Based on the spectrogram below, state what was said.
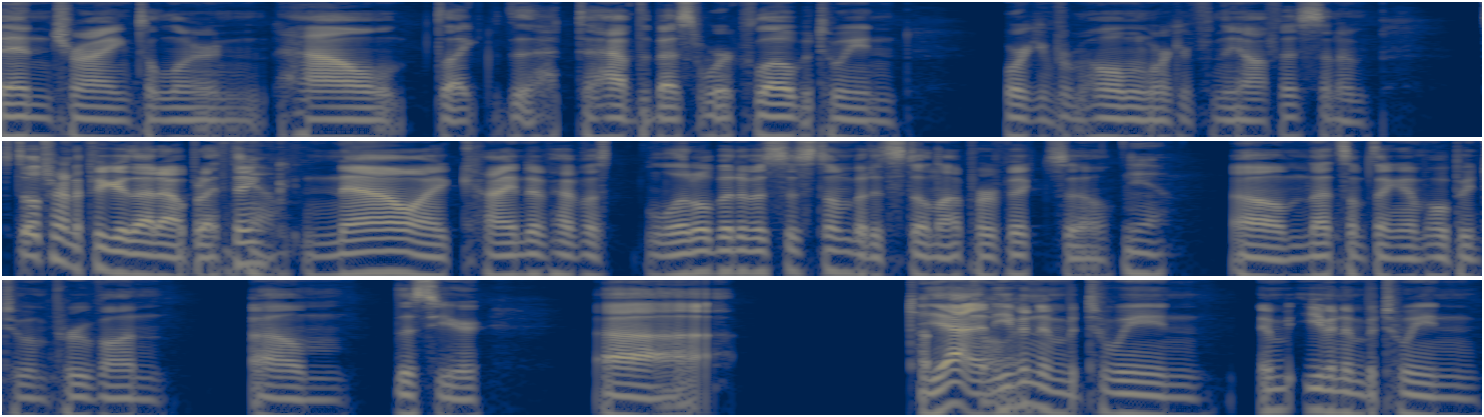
been trying to learn how like the, to have the best workflow between working from home and working from the office and I'm still trying to figure that out but I think Yeah. now I kind of have a little bit of a system but it's still not perfect so Yeah. um that's something I'm hoping to improve on um this year uh Tough yeah and even in between in, even in between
